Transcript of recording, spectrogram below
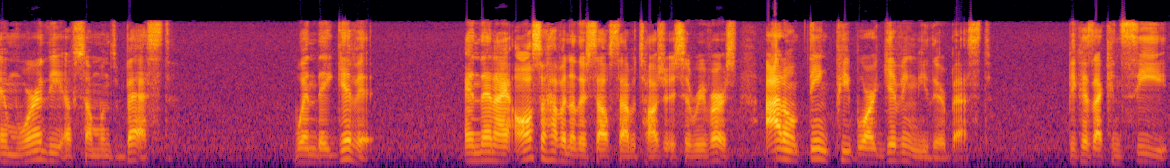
am worthy of someone's best when they give it. And then I also have another self sabotage. It's a reverse. I don't think people are giving me their best because I can see,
